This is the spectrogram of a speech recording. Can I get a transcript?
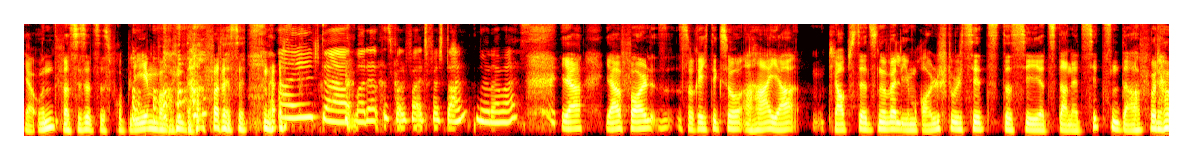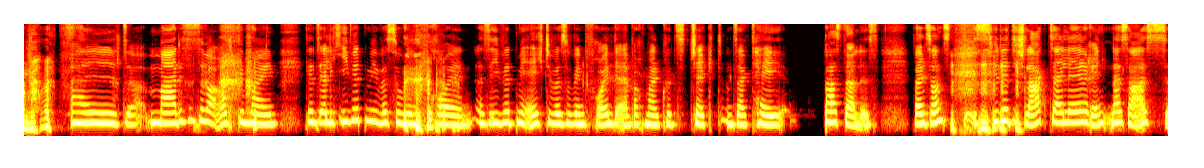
ja und? Was ist jetzt das Problem? Warum darf er das jetzt nicht? Alter, war der hat das voll falsch verstanden, oder was? Ja, ja, voll so richtig so, aha, ja, glaubst du jetzt nur, weil ich im Rollstuhl sitzt, dass sie jetzt da nicht sitzen darf, oder was? Alter, ma, das ist aber auch gemein. Ganz ehrlich, ich würde mich über so wen freuen. Also ich würde mich echt über so wen freuen, der einfach mal kurz checkt und sagt, hey, passt alles. Weil sonst ist wieder die Schlagzeile, Rentner saß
